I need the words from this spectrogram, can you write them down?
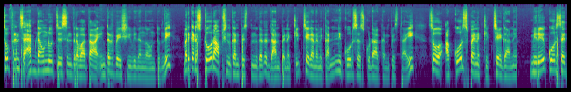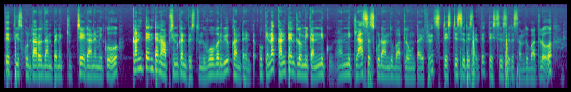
So friends app download చేసిన తర్వాత interface ఈ విధంగా ఉంటుంది. మరి ఇక్కడ స్టోర్ ఆప్షన్ కనిపిస్తుంది కదా దానిపైన క్లిక్ చేయగానే మీకు అన్ని కోర్సెస్ కూడా కనిపిస్తాయి. సో ఆ కోర్స్ పైన క్లిక్ చేయగానే మీరు ఏ కోర్స్ అయితే తీసుకుంటారో దానిపైన క్లిక్ చేయగానే మీకు కంటెంట్ అనే ఆప్షన్ కనిపిస్తుంది. ఓవర్ వ్యూ కంటెంట్ ఓకేనా? కంటెంట్లో మీకు అన్ని అన్ని క్లాసెస్ కూడా అందుబాటులో ఉంటాయి ఫ్రెండ్స్ టెస్ట్ సిరీస్ అయితే టెస్ట్ సిరీస్ అందుబాటులో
